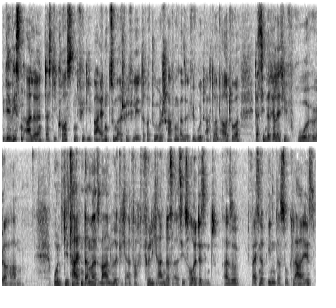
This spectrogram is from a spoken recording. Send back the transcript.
wir wissen alle, dass die Kosten für die beiden, zum Beispiel für Literaturbeschaffung, also für Gutachter und Autor, dass sie eine relativ hohe Höhe haben. Und die Zeiten damals waren wirklich einfach völlig anders, als sie es heute sind. Also ich weiß nicht, ob Ihnen das so klar ist.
